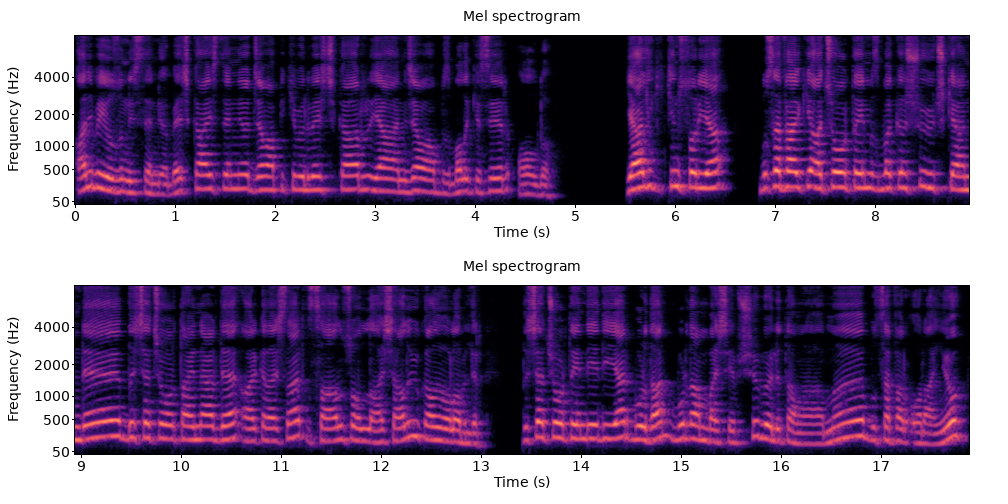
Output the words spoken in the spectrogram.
Ali Bey uzun isteniyor. 5K isteniyor. Cevap 2 bölü 5 çıkar. Yani cevabımız Balıkesir oldu. Geldik ikinci soruya. Bu seferki açı ortayımız bakın şu üçgende dış açı ortay nerede arkadaşlar? Sağlı sollu aşağılı yukarı olabilir. Dış açı ortayın dediği yer buradan. Buradan başlayıp şu bölü tamamı bu sefer oran yok.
